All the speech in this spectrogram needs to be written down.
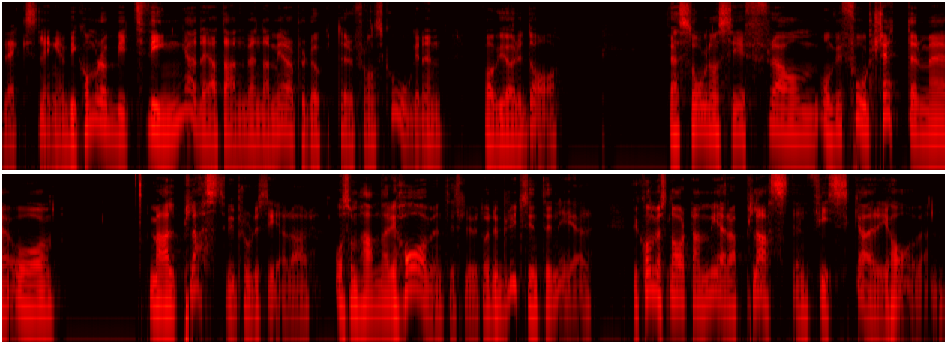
växlingen. Vi kommer att bli tvingade att använda mera produkter från skogen än vad vi gör idag. Jag såg någon siffra om, om vi fortsätter med, och, med all plast vi producerar och som hamnar i haven till slut och det bryts inte ner. Vi kommer snart ha mera plast än fiskar i haven.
